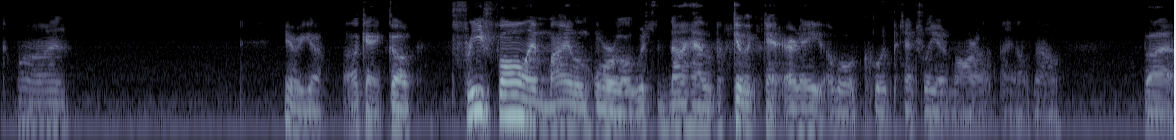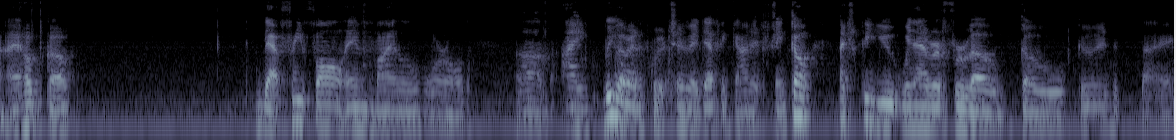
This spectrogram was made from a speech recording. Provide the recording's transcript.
Come on. Here we go. Okay, go. Free Fall and Milo Horror, which does not have a specific air date of what could potentially tomorrow. I don't know. But I hope go. That Free Fall and Milo World. Um, I ready to quit too. I definitely got interesting. Go. I should you whenever for. Go. Goodbye.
